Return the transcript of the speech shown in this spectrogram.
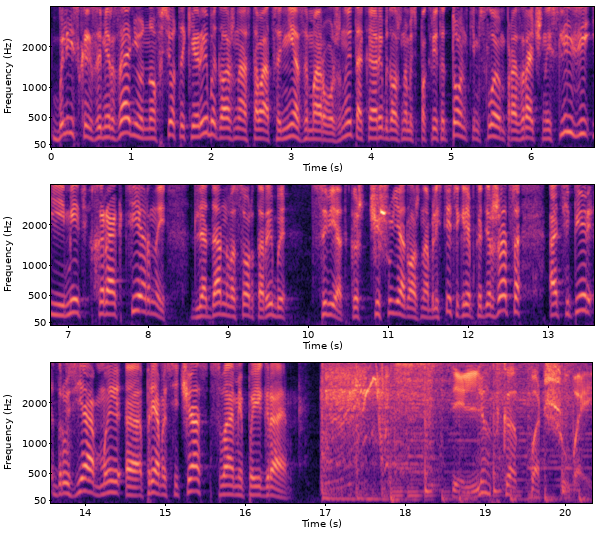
близко к замерзанию, но все-таки рыба должна оставаться не замороженной, такая рыба должна быть покрыта тонким слоем прозрачной слизи и иметь характерный для данного сорта рыбы цвет. Чешуя должна блестеть и крепко держаться. А теперь, друзья, мы э, прямо сейчас с вами поиграем. Селедка под шубой.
